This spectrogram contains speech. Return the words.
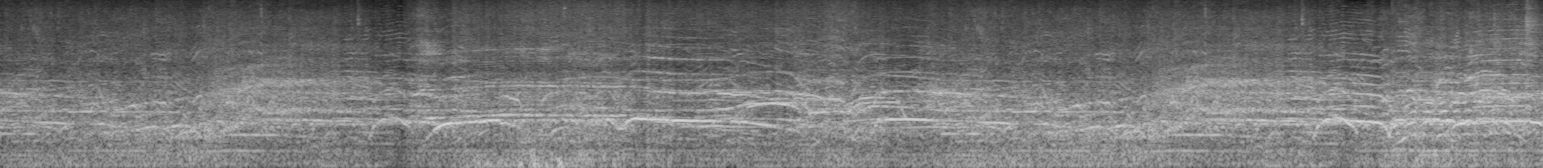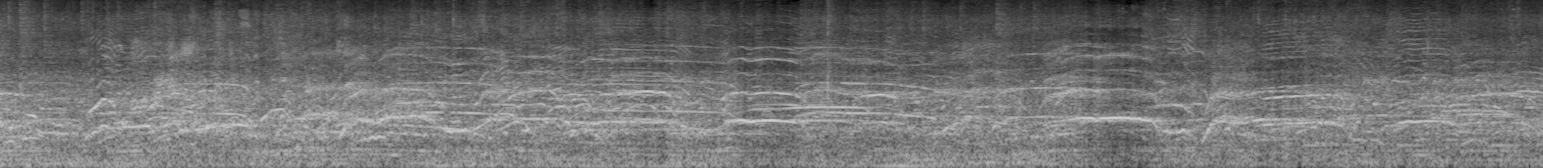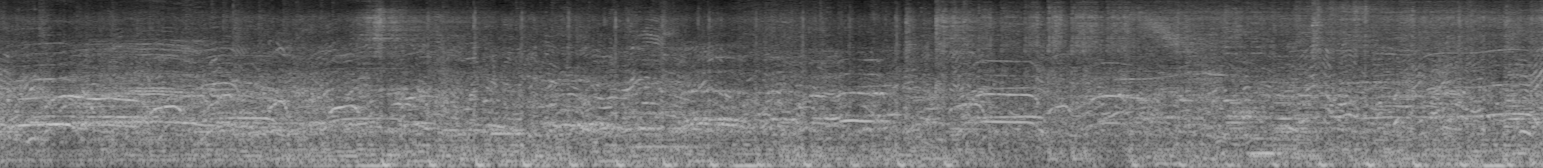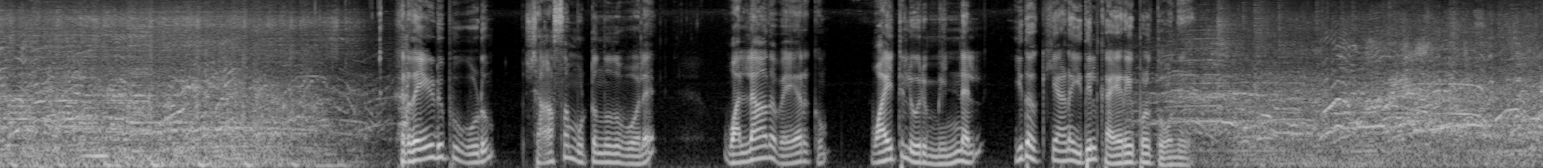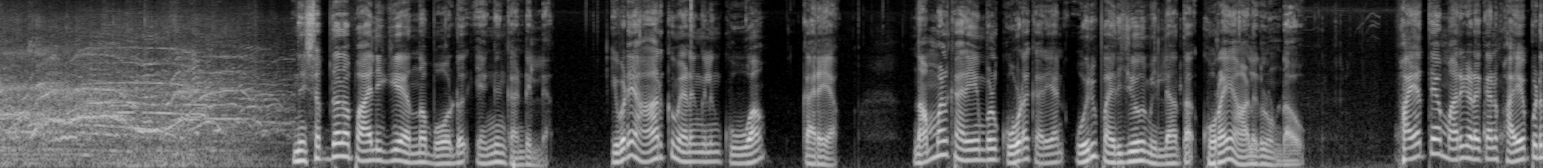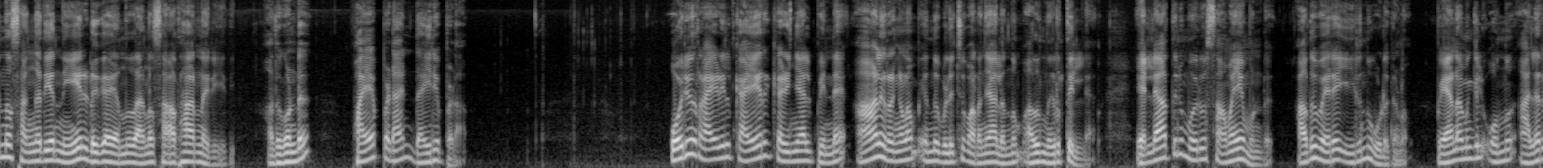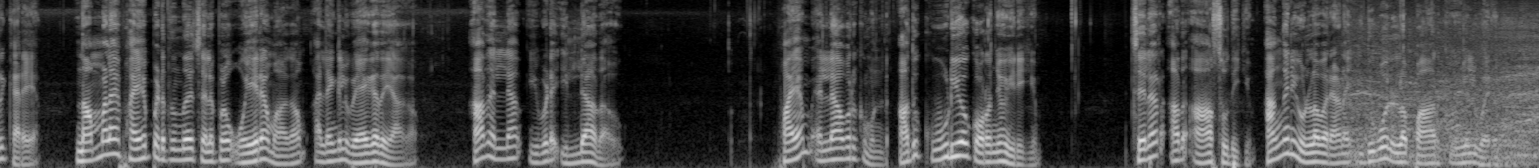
ഹൃദയയിടിപ്പ് കൂടും ശ്വാസം മുട്ടുന്നത് പോലെ വല്ലാതെ വേർക്കും വയറ്റിലൊരു മിന്നൽ ഇതൊക്കെയാണ് ഇതിൽ കയറിയപ്പോൾ തോന്നിയത്. നിശബ്ദത പാലിക്കുക എന്ന ബോർഡ് എങ്ങും കണ്ടില്ല. ഇവിടെ ആർക്ക് വേണമെങ്കിലും കൂവാം കരയാം. നമ്മൾ കരയുമ്പോൾ കൂടെ കരയാൻ ഒരു പരിചയവുമില്ലാത്ത കുറേ ആളുകളുണ്ടാവും. ഭയത്തെ മറികടക്കാൻ ഭയപ്പെടുന്ന സംഗതിയെ നേരിടുക എന്നതാണ് സാധാരണ രീതി. അതുകൊണ്ട് ഭയപ്പെടാൻ ധൈര്യപ്പെടാം. ഒരു റൈഡിൽ കയറി കഴിഞ്ഞാൽ പിന്നെ ആളിറങ്ങണം എന്ന് വിളിച്ചു പറഞ്ഞാലൊന്നും അത് നിർത്തില്ല. എല്ലാത്തിനും ഒരു സമയമുണ്ട്. അതുവരെ ഇരുന്നു കൊടുക്കണം. വേണമെങ്കിൽ ഒന്ന് അലറിക്കരയാം നമ്മളെ ഭയപ്പെടുത്തുന്നത് ചിലപ്പോൾ ഉയരമാകാം അല്ലെങ്കിൽ വേഗതയാകാം. അതെല്ലാം ഇവിടെ ഇല്ലാതാവും. ഭയം എല്ലാവർക്കുമുണ്ട്. അത് കൂടിയോ കുറഞ്ഞോ ഇരിക്കും. ചിലർ അത് ആസ്വദിക്കും. അങ്ങനെയുള്ളവരാണ് ഇതുപോലുള്ള പാർക്കുകളിൽ വരുന്നത്.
